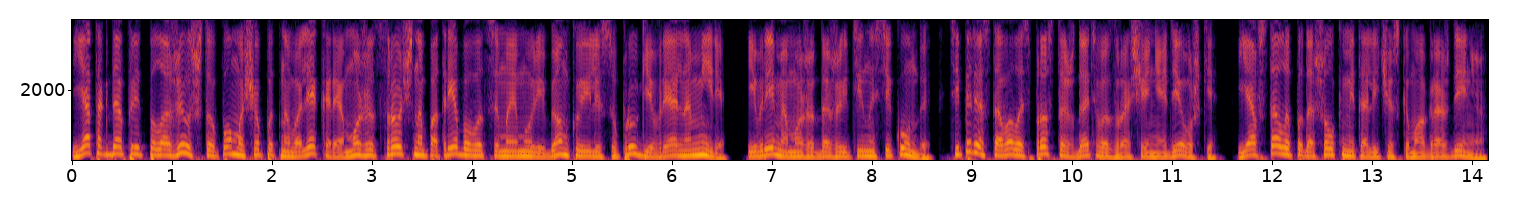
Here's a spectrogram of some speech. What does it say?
Я тогда предположил, что помощь опытного лекаря может срочно потребоваться моему ребенку или супруге в реальном мире, и время может даже идти на секунды. Теперь оставалось просто ждать возвращения девушки. Я встал и подошел к металлическому ограждению.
